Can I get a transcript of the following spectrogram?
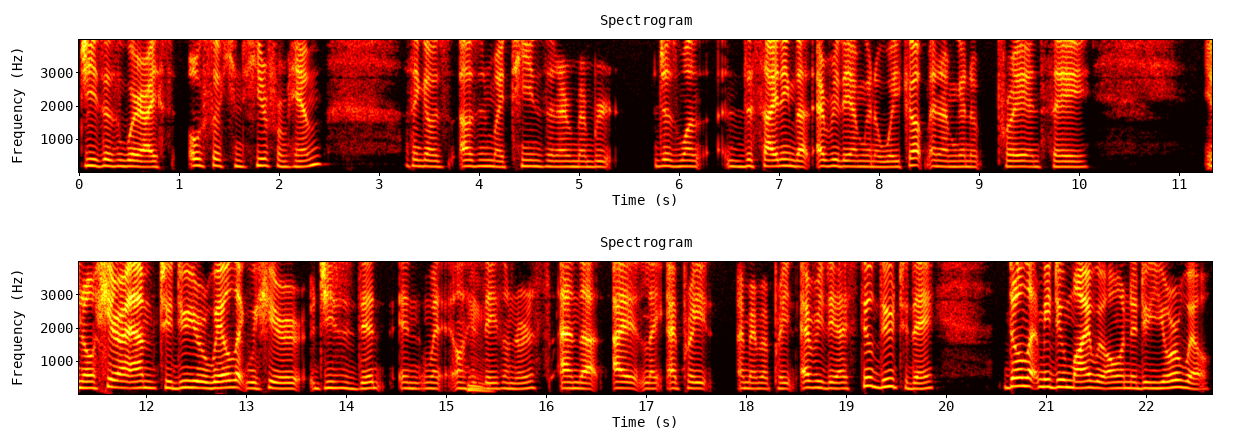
Jesus where I also can hear from him I think I was, I was in my teens and I remember just one, deciding that every day I'm going to wake up and I'm going to pray and say, you know, here I am to do your will, like we hear Jesus did in, when, on his mm. days on earth. And that I, like, I prayed, I remember I prayed every day. I still do today. Don't let me do my will. I want to do your will.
